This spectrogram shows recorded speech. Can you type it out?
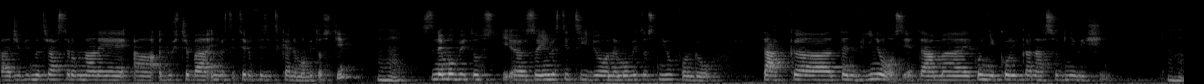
ale když bychom třeba srovnali, ať už třeba investici do fyzické nemovitosti, mm-hmm. s, nemovitosti, e, s investicí do nemovitostního fondu, tak e, ten výnos je tam jako několika násobně vyšší. Mm-hmm.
